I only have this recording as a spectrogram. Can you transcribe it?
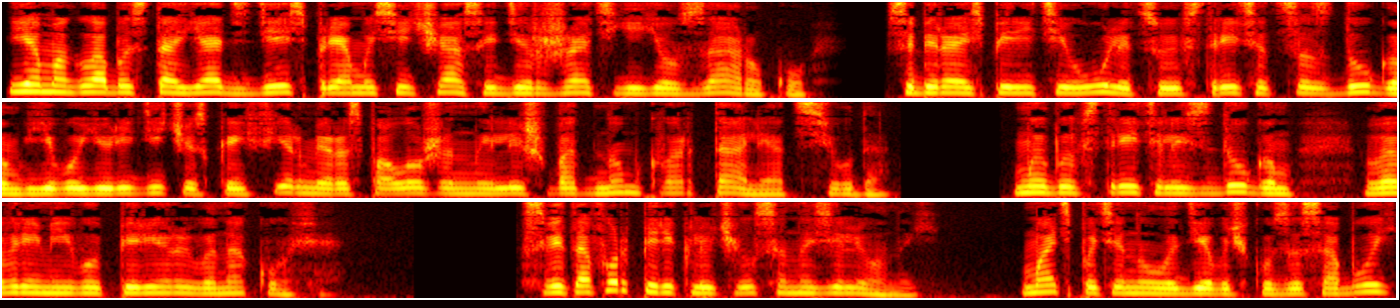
я могла бы стоять здесь прямо сейчас и держать ее за руку — собираясь перейти улицу и встретиться с Дугом в его юридической фирме, расположенной лишь в одном квартале отсюда. Мы бы встретились с Дугом во время его перерыва на кофе. Светофор переключился на зеленый. Мать потянула девочку за собой,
